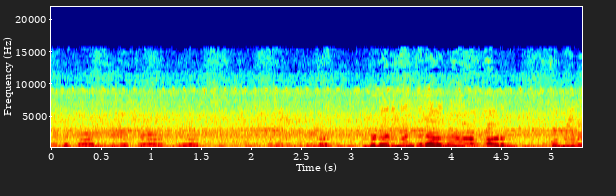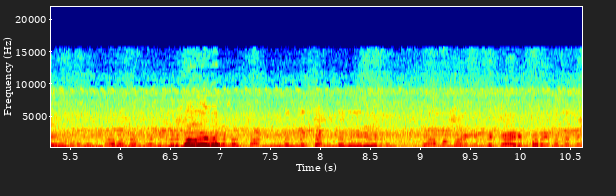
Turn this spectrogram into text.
അതിന്റെ കാര്യം ചെയ്യൊക്കെ ആരൊക്കെ അടിച്ചു എന്നൊക്കെ ഇവിടെ ഇരുന്നെങ്കിൽ അതിനെ ആരും പറഞ്ഞാൽ ഇവർക്ക് കണ്ണിന്ന് കണ്ണുനീര് വരുന്നുണ്ട്. രാമൻകുരങ്ങന്റെ കാര്യം പറയുമ്പോൾ തന്നെ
